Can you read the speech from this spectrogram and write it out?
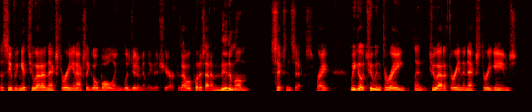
let's see if we can get two out of the next three and actually go bowling legitimately this year, because that would put us at a minimum six and six, right? We go two and three and two out of three in the next three games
